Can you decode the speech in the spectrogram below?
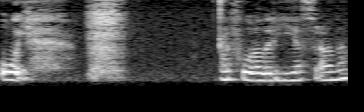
Ой. Фу, алергія срана.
